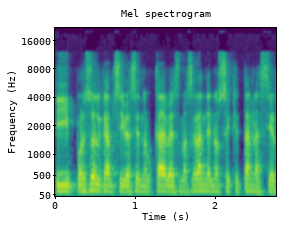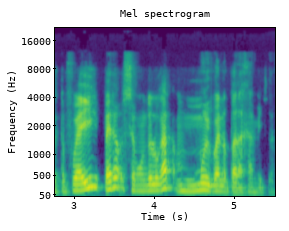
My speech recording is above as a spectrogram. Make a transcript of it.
y por eso el gap se iba haciendo cada vez más grande. No sé qué tan acierto fue ahí, pero segundo lugar, muy bueno para Hamilton.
